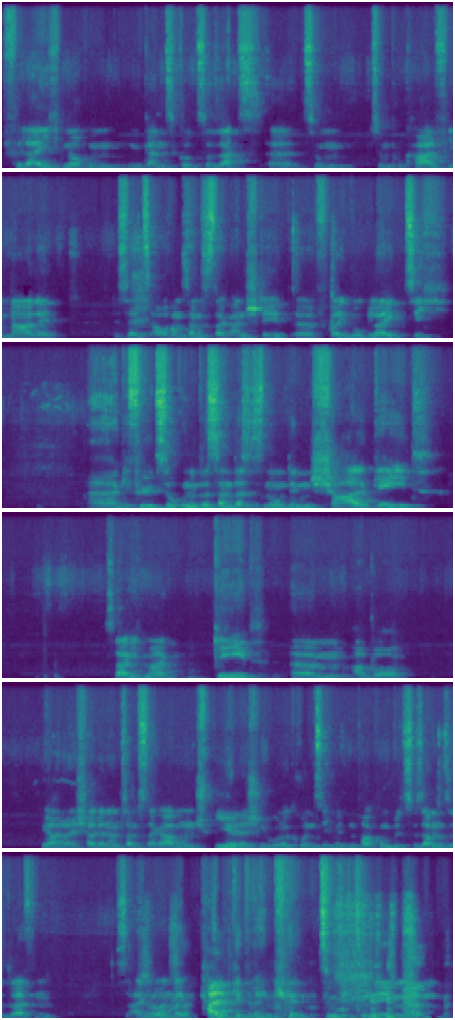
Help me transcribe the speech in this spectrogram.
Vielleicht noch ein, ein ganz kurzer Satz äh, zum, zum Pokalfinale, das jetzt auch am Samstag ansteht. Äh, Freiburg-Leipzig. Äh, gefühlt so uninteressant, dass es nur um den Schalgate, sage ich mal, geht. Ähm, aber ja, da ist halt dann am Samstagabend ein Spiel. Das ist ein guter Grund, sich mit ein paar Kumpels zusammenzutreffen, das eine So, oder andere Kaltgetränk zu sich zu nehmen. ähm,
